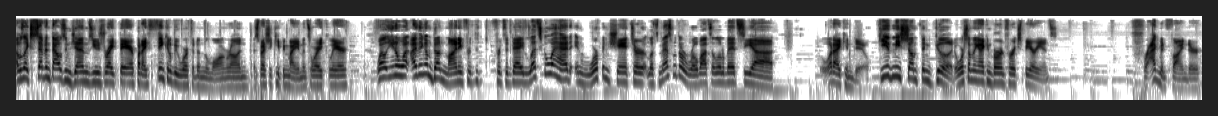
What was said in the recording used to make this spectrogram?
I was like 7,000 gems used right there, but I think it'll be worth it in the long run, especially keeping my inventory clear. Well, you know what? I think I'm done mining for for today. Let's go ahead and warp enchanter. Let's mess with our robots a little bit. See, uh, what I can do. Give me something good or something I can burn for experience. Fragment finder.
